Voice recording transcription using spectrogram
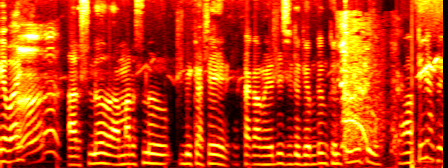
যে ভাই। আর ছিল আমার ছিল বিকাশে টাকা মেরে দিয়েছি তো গেম টেম খেলতে তো। ঠিক আছে।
